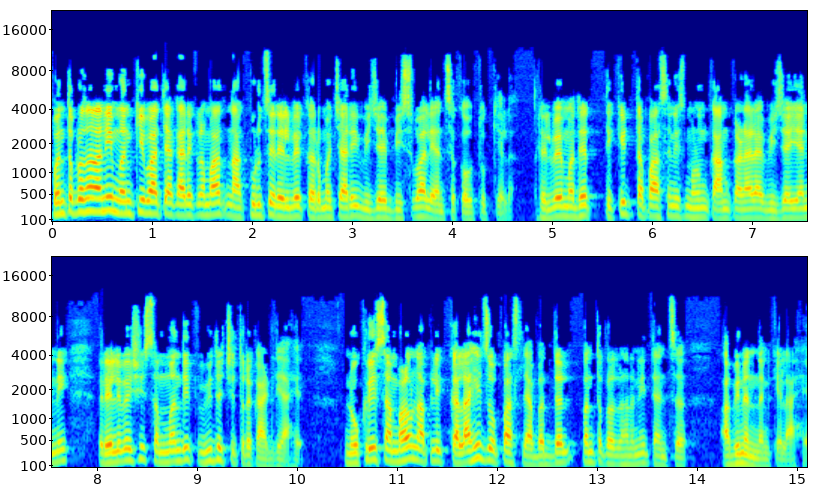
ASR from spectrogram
पंतप्रधानांनी मन की बात या कार्यक्रमात नागपूरचे रेल्वे कर्मचारी विजय बिस्वाल यांचं कौतुक केलं. रेल्वेमध्ये तिकीट तपासणीस म्हणून काम करणाऱ्या विजय यांनी रेल्वेशी संबंधित विविध चित्र काढली आहेत. नोकरी सांभाळून आपली कलाही जोपासल्याबद्दल पंतप्रधानांनी त्यांचं अभिनंदन केलं आहे.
